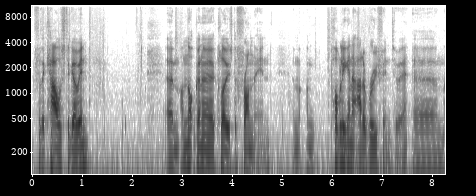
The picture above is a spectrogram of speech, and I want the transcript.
for the cows to go in. Um, I'm not going to close the front in. I'm, I'm probably going to add a roof into it. Um,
